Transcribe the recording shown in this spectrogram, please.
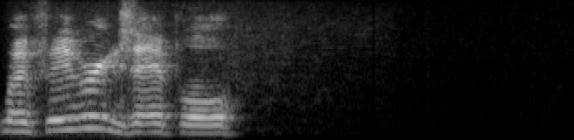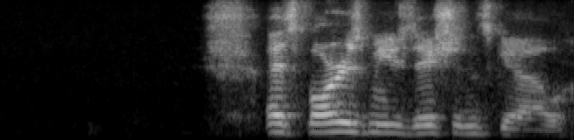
my favorite example as far as musicians go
